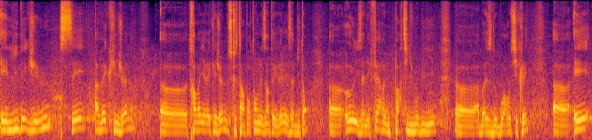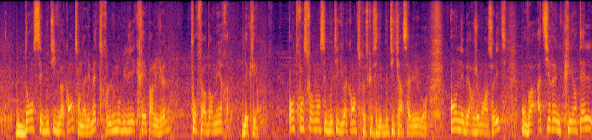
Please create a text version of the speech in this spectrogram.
Et l'idée que j'ai eue, c'est avec les jeunes, euh, travailler avec les jeunes puisque c'était important de les intégrer, les habitants. Euh, eux, ils allaient faire une partie du mobilier euh, à base de bois recyclé. et dans ces boutiques vacantes, on allait mettre le mobilier créé par les jeunes pour faire dormir des clients. En transformant ces boutiques vacantes, parce que c'est des boutiques insalubres, en hébergement insolite, on va attirer une clientèle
